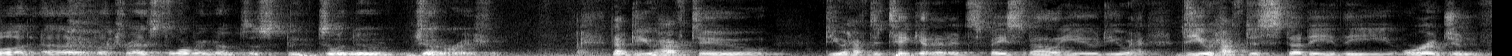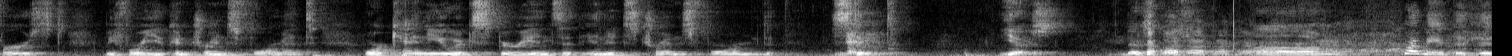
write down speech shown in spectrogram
but, uh, but transforming them to speak to a new generation. Now, do you have to do you have to take it at its face value? Do you ha- do you have to study the origin first before you can transform it, or can you experience it in its transformed state? Yes. Next question. um, well, I mean, the, the,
